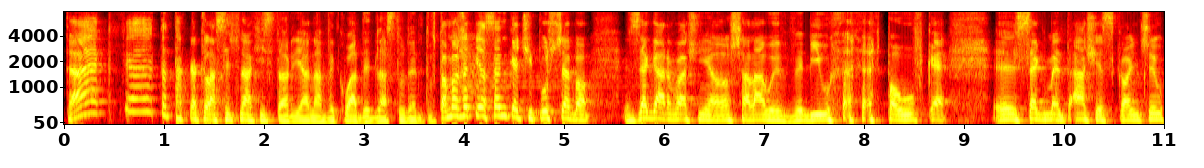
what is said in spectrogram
Tak, to taka klasyczna historia na wykłady dla studentów. To może piosenkę ci puszczę, bo zegar właśnie oszalały wybił połówkę. Y, segment A się skończył.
